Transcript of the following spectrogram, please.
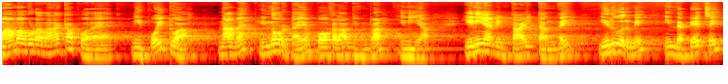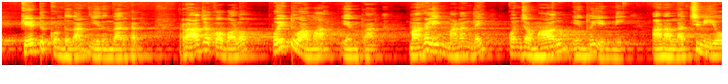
மாமா கூட தானக்கா போகிற நீ போயிட்டு வா. நாம் இன்னொரு டைம் போகலாம் என்றால் இனியா. இனியாவின் தாய் தந்தை இருவருமே இந்த பேச்சை கேட்டுக்கொண்டுதான் இருந்தார்கள். ராஜகோபாலோ போயிட்டு வாமா என்றார். மகளின் மனநிலை கொஞ்சம் மாறும் என்று எண்ணி. ஆனால் லட்சுமியோ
